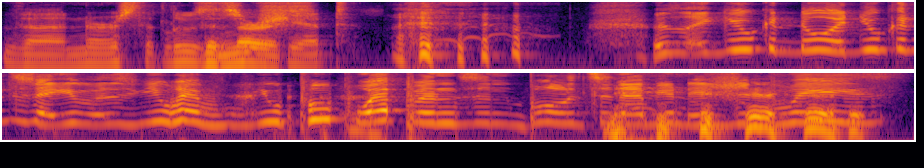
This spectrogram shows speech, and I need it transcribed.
the nurse that loses her shit. It's like you can do it. You can save us. You have you poop weapons and bullets and ammunition, please.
